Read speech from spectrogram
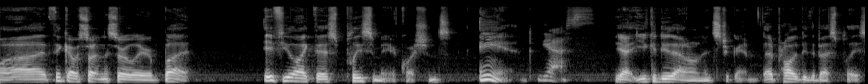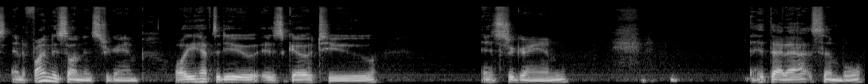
I think I was starting this earlier, but if you like this, please submit your questions. And Yes. yeah, you could do that on Instagram. That'd probably be the best place. And to find us on Instagram, all you have to do is go to Instagram, hit that at symbol,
